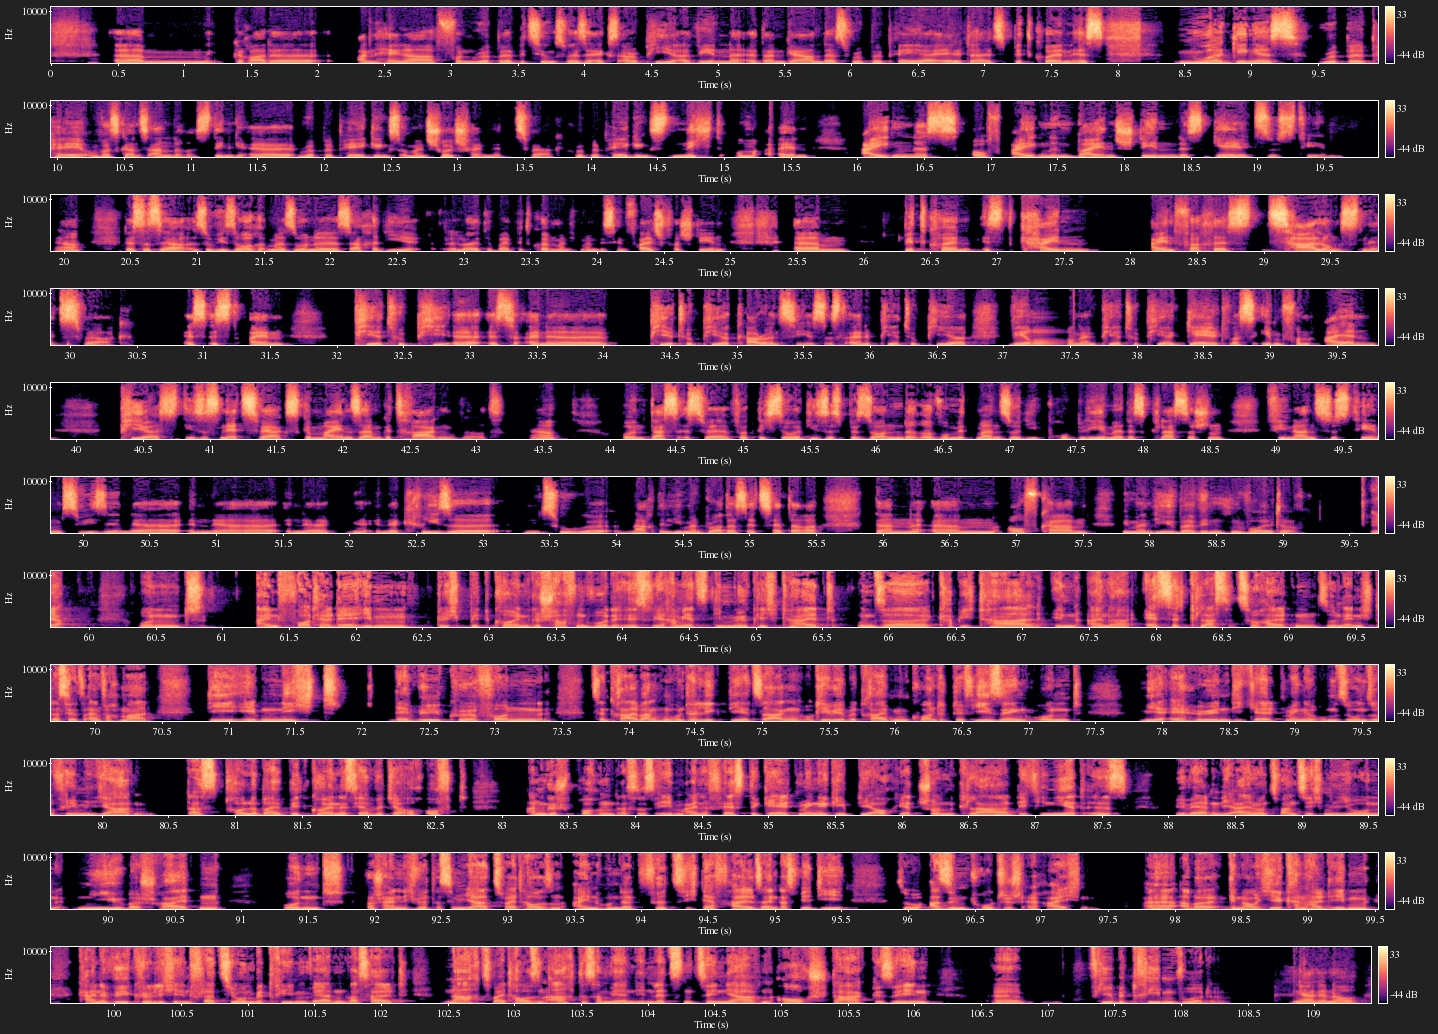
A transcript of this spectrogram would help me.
ähm, gerade Anhänger von Ripple beziehungsweise XRP erwähnen äh, dann gern, dass Ripple Pay ja älter als Bitcoin ist. Nur ging es Ripple Pay um was ganz anderes. Den äh, Ripple Pay ging es um ein Schuldscheinnetzwerk. Ripple Pay ging es nicht um ein eigenes, auf eigenen Beinen stehendes Geldsystem. Ja, das ist ja sowieso auch immer so eine Sache, die Leute bei Bitcoin manchmal ein bisschen falsch verstehen. Ähm, Bitcoin ist kein einfaches Zahlungsnetzwerk. Es ist ein Peer-to-Peer, äh, ist eine Peer-to-Peer-Currency. Es ist eine Peer-to-Peer-Währung, ein Peer-to-Peer-Geld, was eben von allen Peers dieses Netzwerks gemeinsam getragen wird. Ja? Und das ist wirklich so dieses Besondere, womit man so die Probleme des klassischen Finanzsystems, wie sie in der, in der, in der, in der Krise im Zuge nach den Lehman Brothers etc. dann ähm, aufkam, wie man die überwinden wollte. Ja, und ein Vorteil, der eben durch Bitcoin geschaffen wurde, ist, wir haben jetzt die Möglichkeit, unser Kapital in einer Asset-Klasse zu halten, so nenne ich das jetzt einfach mal, die eben nicht der Willkür von Zentralbanken unterliegt, die jetzt sagen, okay, wir betreiben Quantitative Easing und wir erhöhen die Geldmenge um so und so viel Milliarden. Das Tolle bei Bitcoin ist ja, wird ja auch oft angesprochen, dass es eben eine feste Geldmenge gibt, die auch jetzt schon klar definiert ist. Wir werden die 21 Millionen nie überschreiten. Und wahrscheinlich wird das im Jahr 2140 der Fall sein, dass wir die so asymptotisch erreichen. Äh, aber genau hier kann halt eben keine willkürliche Inflation betrieben werden, was halt nach 2008, das haben wir in den letzten zehn Jahren auch stark gesehen, äh, viel betrieben wurde. Ja, genau.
